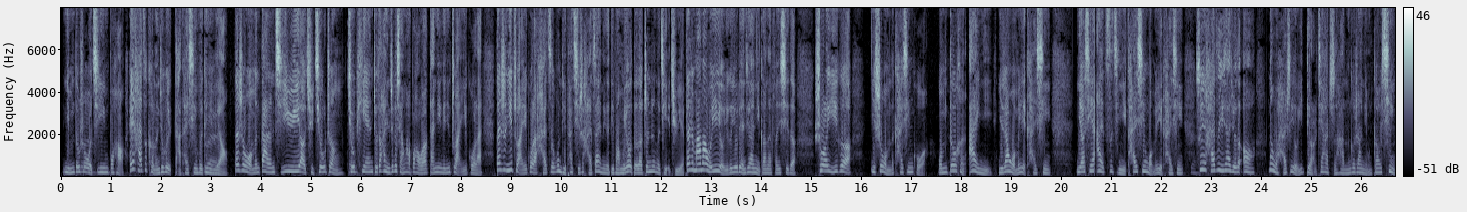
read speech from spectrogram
你们都说我基因不好，哎，孩子可能就会打开心扉跟你们聊。但是我们大人急于要去纠正、纠偏，觉得啊你这个想法不好，我要赶紧给你转移过来。但是你转移过来，孩子的问题他其实还在那个地方，没有得到真正的解决。但是妈妈唯一有一个优点，就像你刚才分析的，说了一个你是我们的开心果，我们都很爱你，你让我们也开心。你要先爱自己，你开心，我们也开心。所以孩子一下觉得，哦，那我还是有一点儿价值哈，能够让你们高兴，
